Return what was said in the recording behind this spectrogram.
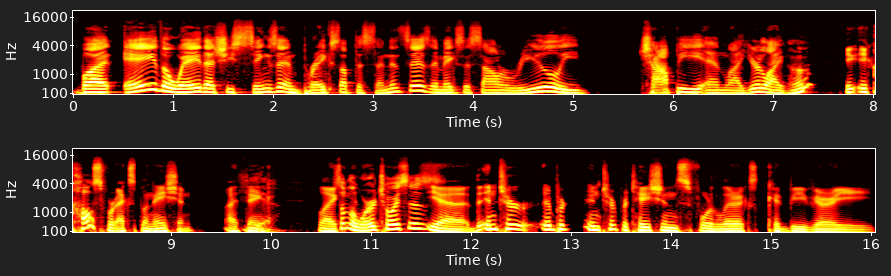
but A, the way that she sings it and breaks up the sentences, it makes it sound really choppy and like you're like, huh? it, it calls for explanation, I think. Yeah. Like Some of the word choices. yeah, the inter, inter interpretations for the lyrics could be varied,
